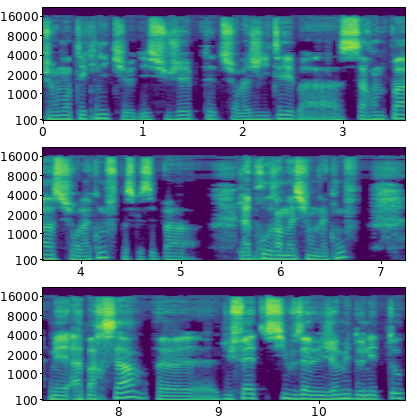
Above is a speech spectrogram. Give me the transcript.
purement technique, euh, des sujets peut-être sur l'agilité, bah ça rentre pas sur la conf parce que c'est pas la programmation de la conf. Mais à part ça, euh, du fait si vous avez jamais donné de talk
